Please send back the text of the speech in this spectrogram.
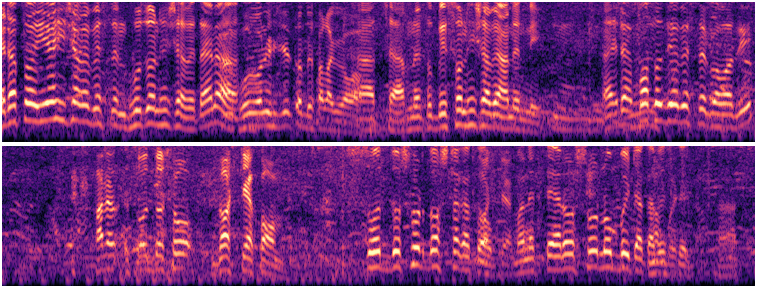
এটা তো ইয়ে হিসাবে বেচলেন ভোজন হিসাবে তাই না? ভোজন হিসেবে তো বেচা লাগবে বাবা। আচ্ছা আপনি তো বেসন হিসাবে আনেননি। এটা কত দিয়ে বেচলেন বাবাজি? চোদ্দশো দশ টাকা কম। চোদ্দোশোর দশ টাকা কম মানে তেরোশো নব্বই টাকা বেচলেন। আচ্ছা।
